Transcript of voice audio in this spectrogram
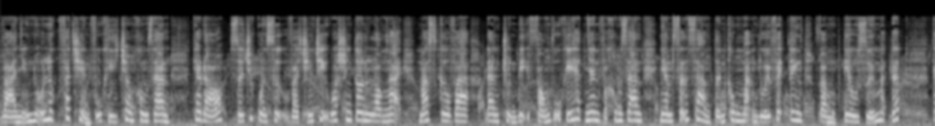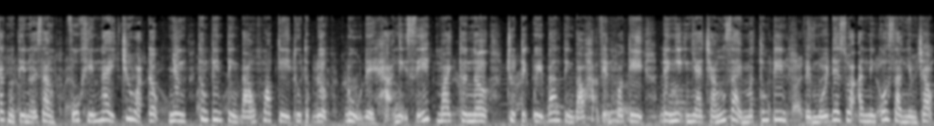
và những nỗ lực phát triển vũ khí trong không gian. Theo đó, giới chức quân sự và chính trị Washington lo ngại Moscow đang chuẩn bị phóng vũ khí hạt nhân vào không gian nhằm sẵn sàng tấn công mạng lưới vệ tinh và mục tiêu dưới mặt đất. Các nguồn tin nói rằng vũ khí này chưa hoạt động nhưng thông tin tình báo Hoa Kỳ thu thập được đủ để hạ nghị sĩ Mike Turner, Chủ tịch Ủy ban Tình báo Hạ viện Hoa Kỳ, đề nghị Nhà Trắng giải mật thông tin về mối đe dọa an ninh quốc gia nghiêm trọng.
